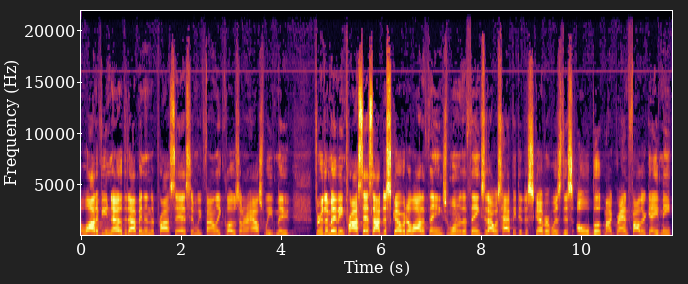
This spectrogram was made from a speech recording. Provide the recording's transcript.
A lot of you know that I've been in the process and we finally closed on our house, we've moved. Through the moving process, I've discovered a lot of things. One of the things that I was happy to discover was this old book my grandfather gave me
